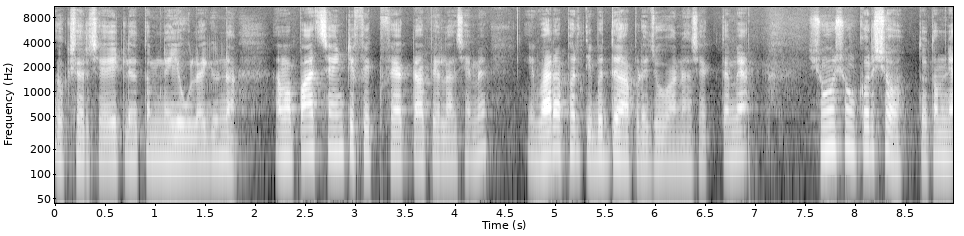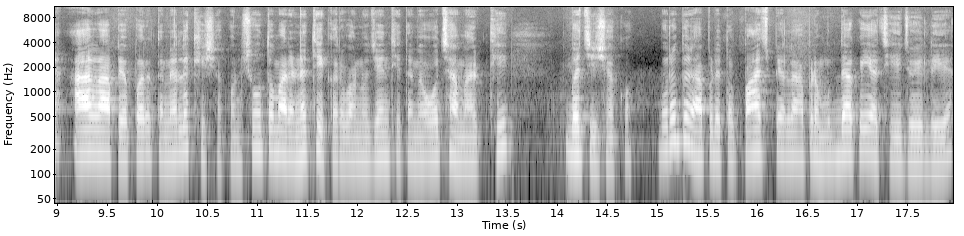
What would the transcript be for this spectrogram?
અક્ષર છે એટલે તમને એવું લાગ્યું, ના. આમાં પાંચ સાયન્ટિફિક ફેક્ટ આપેલા છે મેં. એ વારાફરતી બધા આપણે જોવાના છે. તમે શું શું કરશો તો તમને આવા પેપર તમે લખી શકો શું તમારે નથી કરવાનું જેનાથી તમે ઓછા માર્કથી બચી શકો. બરાબર? આપણે તો પાંચ પહેલાં આપણે મુદ્દા કયા છે એ જોઈ લઈએ.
